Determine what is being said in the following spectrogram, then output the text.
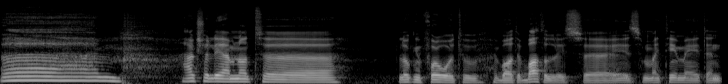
Um, actually, I'm not uh, looking forward to about the battle. It's uh, it's my teammate, and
